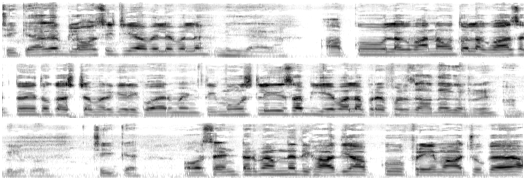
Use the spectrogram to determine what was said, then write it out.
ठीक है अगर ग्लॉसी चाहिए अवेलेबल है। मिल जाएगा। आपको लगवाना हो तो लगवा सकते हो ये तो कस्टमर की रिक्वायरमेंट थी। मोस्टली सब ये वाला प्रेफर ज़्यादा कर रहे हैं। हाँ बिल्कुल। ठीक है। और सेंटर में हमने दिखा दिया आपको फ्रेम आ चुका है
